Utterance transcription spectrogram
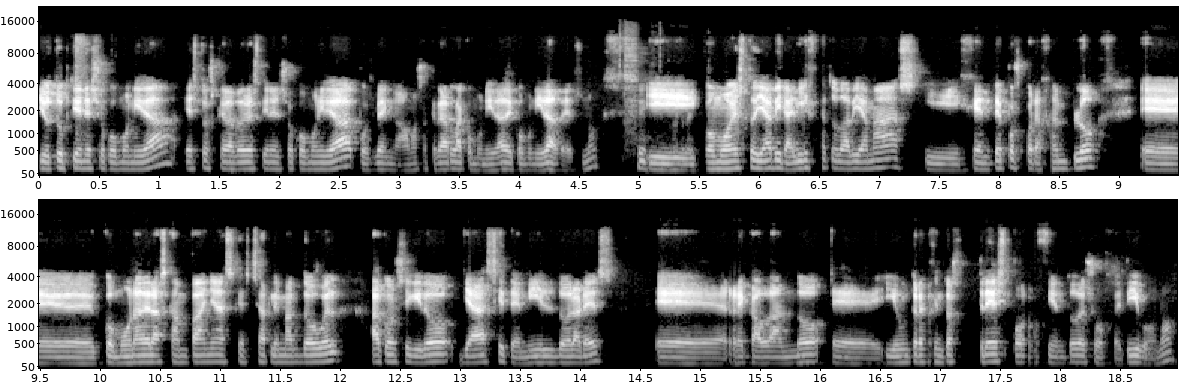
YouTube tiene su comunidad, estos creadores tienen su comunidad, pues venga, vamos a crear la comunidad de comunidades, ¿no? y como esto ya viraliza todavía más y gente, pues por ejemplo, eh, como una de las campañas que es Charlie McDowell, ha conseguido ya 7.000 dólares eh, recaudando eh, y un 303% de su objetivo. ¿no?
